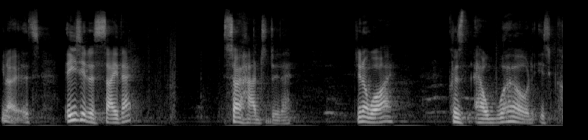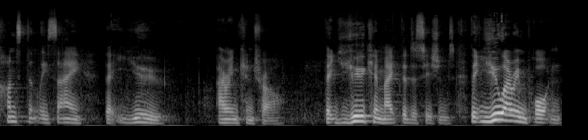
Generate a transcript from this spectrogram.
You know, it's easy to say that, so hard to do that. Do you know why? Because our world is constantly saying that you are in control that you can make the decisions, that you are important,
